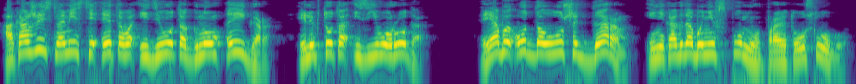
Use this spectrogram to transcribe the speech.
окажись на месте этого идиота гном Эйгар или кто-то из его рода, я бы отдал лошадь даром и никогда бы не вспомнил про эту услугу.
